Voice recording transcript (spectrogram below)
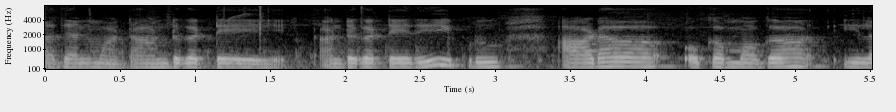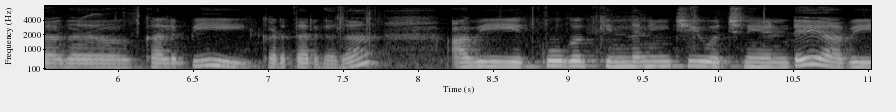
అది అనమాట అంటుకట్టే అంటుకట్టేది ఇప్పుడు ఆడ ఒక మొగ ఇలాగ కలిపి కడతారు కదా. అవి ఎక్కువగా కింద నుంచి వచ్చినాయి అంటే అవి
